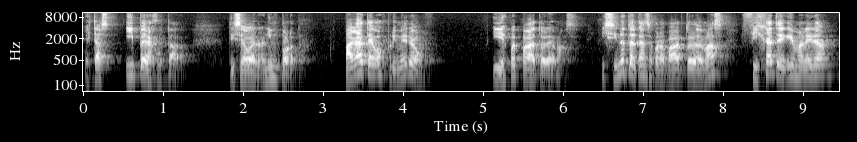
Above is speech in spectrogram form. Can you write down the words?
estás hiper ajustado. Dice, bueno, no importa, pagate a vos primero y después paga todo lo demás. Y si no te alcanza para pagar todo lo demás, fíjate de qué manera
